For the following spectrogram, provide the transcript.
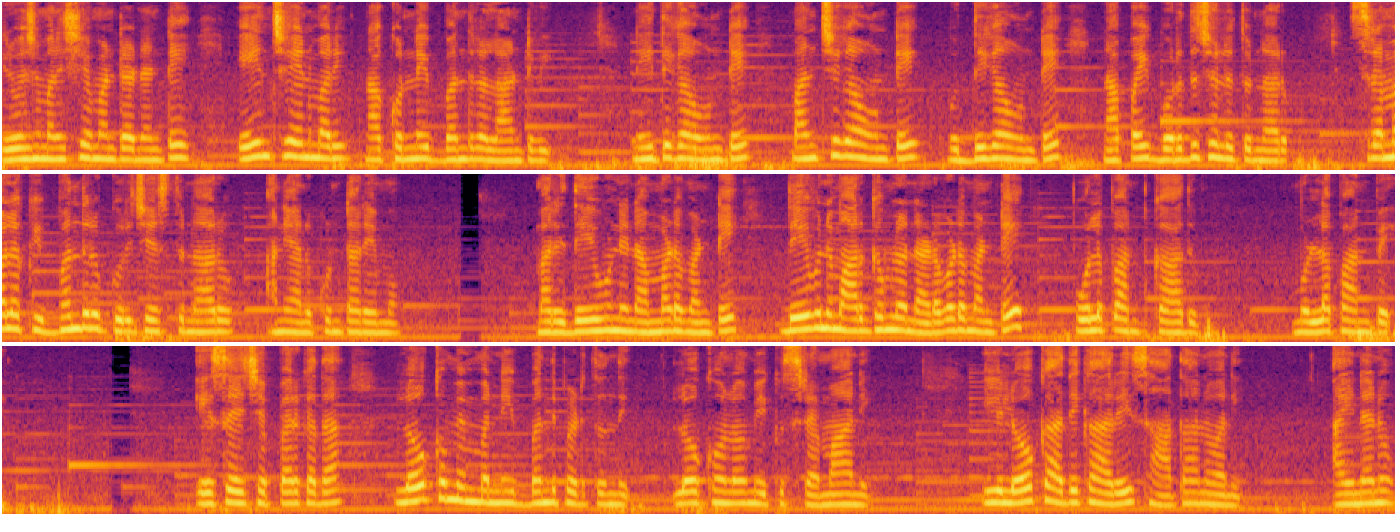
ఈరోజు మనిషి ఏమంటాడంటే ఏం చేయను మరి? నాకున్న ఇబ్బందులు లాంటివి. నీతిగా ఉంటే మంచిగా ఉంటే బుద్ధిగా ఉంటే నాపై బురద చల్లుతున్నారు. శ్రమలకు ఇబ్బందులకు గురి చేస్తున్నారు అని అనుకుంటారేమో. మరి దేవుణ్ణి నమ్మడం అంటే దేవుని మార్గంలో నడవడం అంటే పూలపాన్పు కాదు ముళ్ళపాన్పే. ఏసయ్య చెప్పారు కదా లోకం మిమ్మల్ని ఇబ్బంది పెడుతుంది లోకంలో మీకు శ్రమ అని. ఈ లోక అధికారి సాతాను అని. అయినను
